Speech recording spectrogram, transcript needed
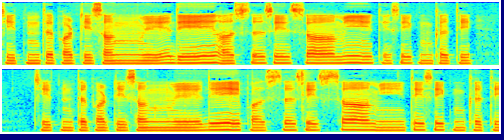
චිත්තපටි සංවේදී අස්ස සිස්සාමිති සික්ඛති චිත්තපටි සංවේදී පස්ස සිස්සාමිති සික්ඛති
